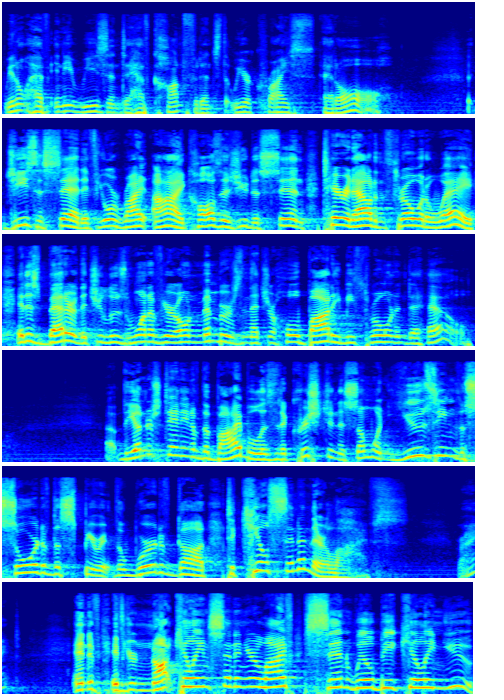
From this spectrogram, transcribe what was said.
we don't have any reason to have confidence that we are Christ at all. Jesus said, If your right eye causes you to sin, tear it out and throw it away. It is better that you lose one of your own members than that your whole body be thrown into hell. Uh, the understanding of the Bible is that a Christian is someone using the sword of the Spirit, the Word of God, to kill sin in their lives, right? And if, if you're not killing sin in your life, sin will be killing you.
